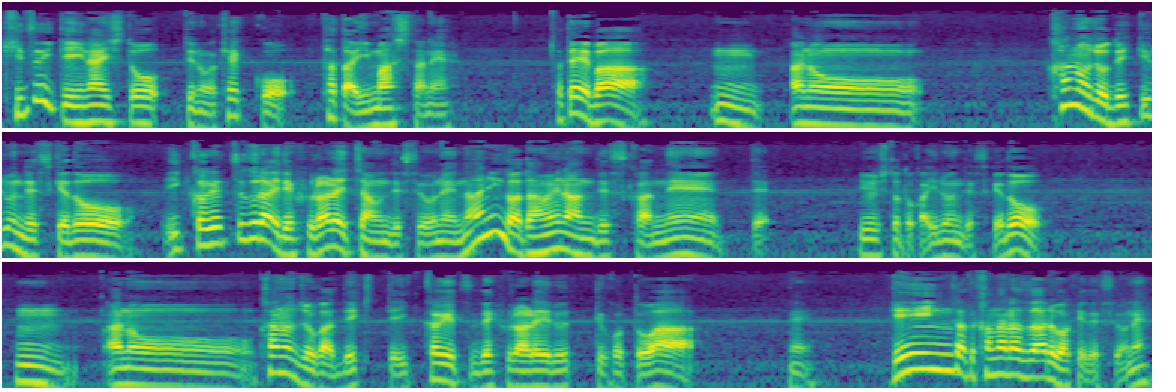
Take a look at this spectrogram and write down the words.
気づいていない人っていうのが結構多々いましたね。例えばうんあのー彼女できるんですけど1ヶ月ぐらいで振られちゃうんですよね。何がダメなんですかねっていう人とかいるんですけどうんあのー彼女ができて1ヶ月で振られるってことは、ね、原因が必ずあるわけですよね。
